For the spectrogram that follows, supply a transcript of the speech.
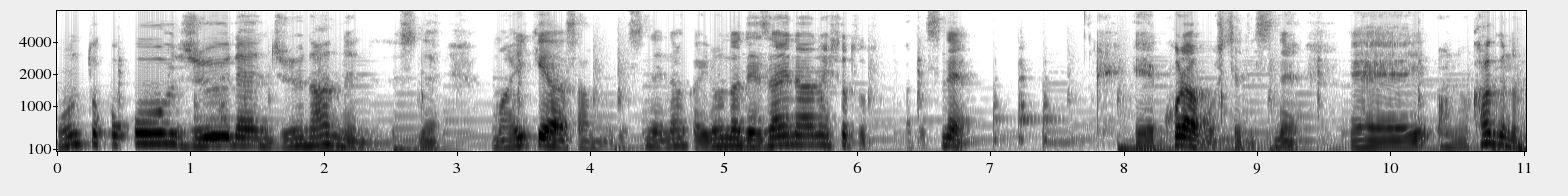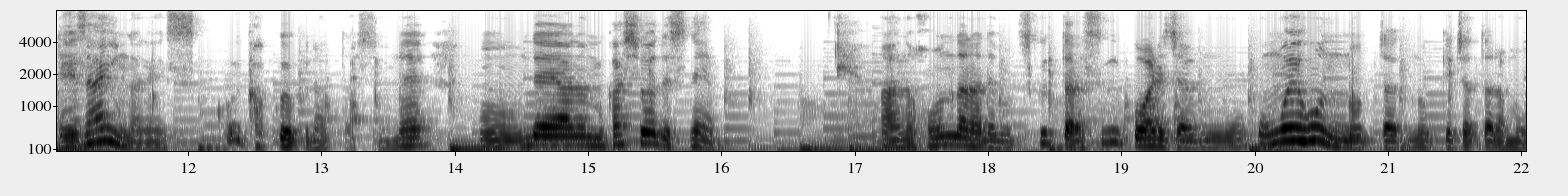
本当ここ10年十何年でですねまあ、IKEA さんもですね、なんかいろんなデザイナーの人とかですね、えー、コラボしてですね、えー、あの家具のデザインがね、すっごいかっこよくなったんですよね。うん、で、あの昔はですね、あの本棚でも作ったらすぐ壊れちゃう、もう重い本乗っちゃ乗っけちゃったらもう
